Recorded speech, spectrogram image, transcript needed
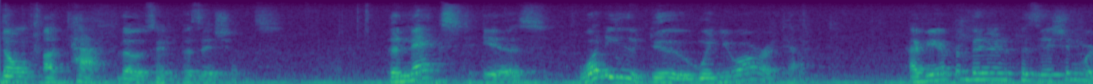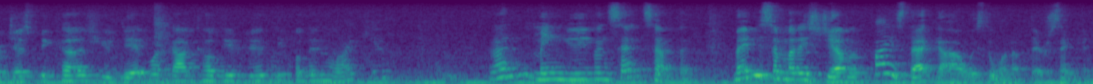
don't attack those in positions. The next is what do you do when you are attacked? Have you ever been in a position where just because you did what God told you to do, people didn't like you? And I didn't mean you even said something. Maybe somebody's jealous. why is that guy always the one up there singing?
